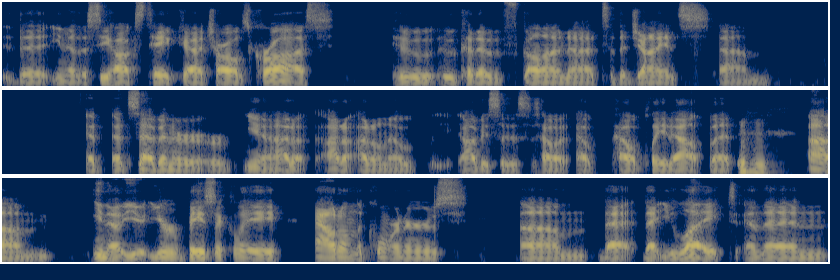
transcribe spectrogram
the you know the Seahawks take uh, Charles Cross, who who could have gone uh, to the Giants um, at at seven or or you know I don't I don't I don't know. Obviously, this is how it how, how it played out, but mm-hmm. um, you know you you're basically out on the corners um, that that you liked, and then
